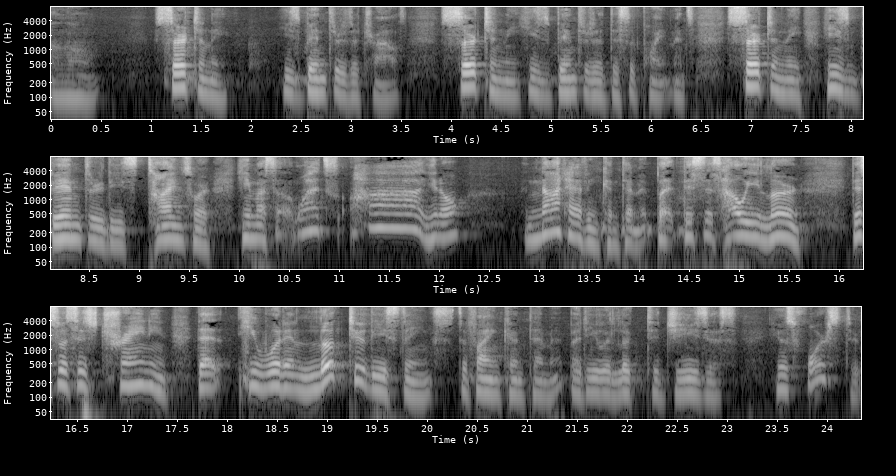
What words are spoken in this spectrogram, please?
alone. Certainly, he's been through the trials. Certainly, he's been through the disappointments. Certainly, he's been through these times where he must, what's, ah, you know, not having contentment. But this is how he learned. This was his training that he wouldn't look to these things to find contentment, but he would look to Jesus. He was forced to,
